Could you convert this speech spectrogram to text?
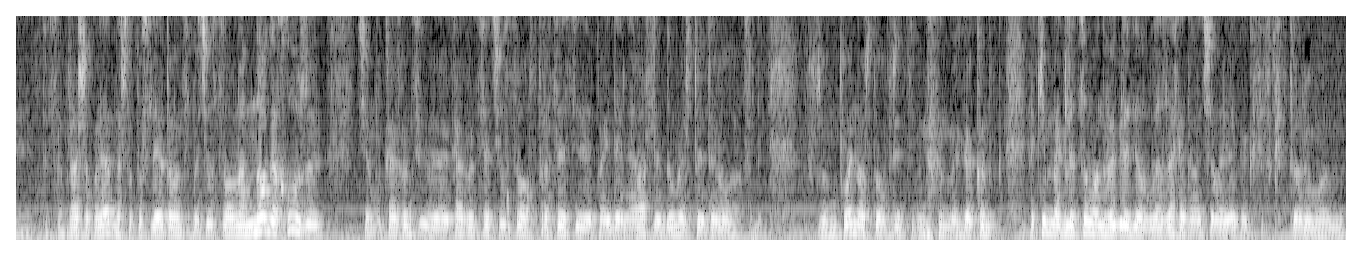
э, Абраша понятно, что после этого он себя почувствовал намного хуже, чем как он, э, как он себя чувствовал в процессе поедания вафли, думая, что это его вафли. Что он понял, что он, в принципе, как он, каким наглецом он выглядел в глазах этого человека, с которым он,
